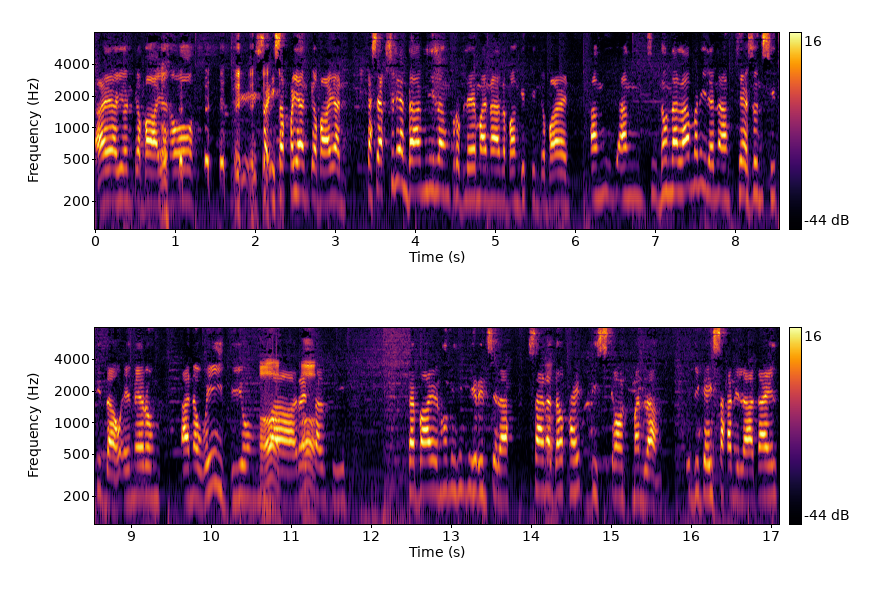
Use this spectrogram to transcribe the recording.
Ay, ayun kabayan, oo. isa, isa pa yan kabayan. Kasi actually, ang dami nilang problema na nabanggit yung kabayan. Ang, ang, nung nalaman nila na ang Quezon City daw, eh merong ano, wave yung oh, uh, rental oh. fee, kabayan, humihingi rin sila, sana oh. daw kahit discount man lang ibigay sa kanila dahil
